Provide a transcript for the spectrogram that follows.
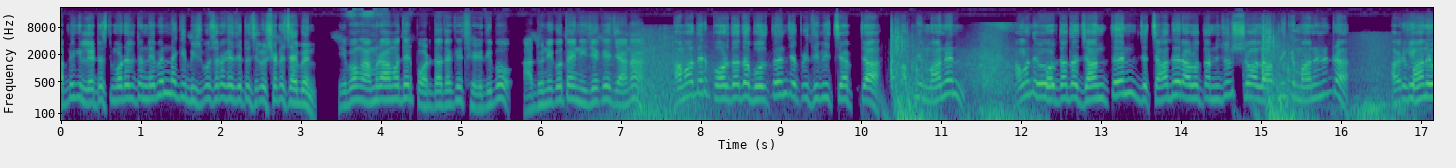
আপনি কি লেটেস্ট মডেলটা নেবেন নাকি বিশ বছর আগে যেটা ছিল সেটা চাইবেন? এবং আমরা আমাদের পর্দাদাকে ছেড়ে দিব আধুনিকতায় নিজেকে জানা। আমাদের পর্দাদা বলতেন যে পৃথিবীর চ্যাপটা আপনি মানেন? আমাদের পরদাদা জানতেন যে চাঁদের আলো তার নিজস্ব আলো আপনি কি মানেন এটা? আপনি মানেন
